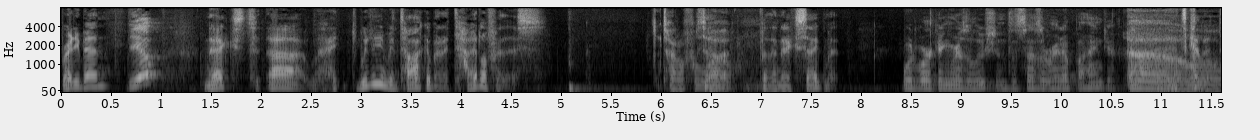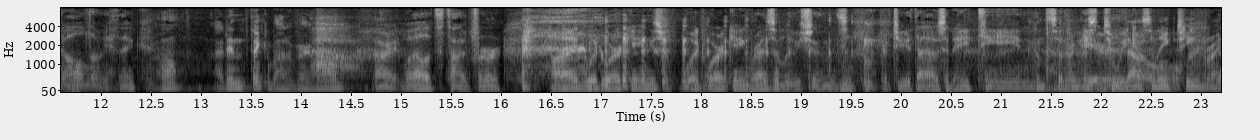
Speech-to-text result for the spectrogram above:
Ready, Ben? Yep. Next, uh, we didn't even talk about a title for this. Title for so, what? For the next segment. Woodworking resolutions. It says it right up behind you. Oh. It's kind of dull, don't you think? Well, I didn't think about it very long. All right. Well, it's time for Fine Woodworking's Woodworking Resolutions for 2018. Considering it's Here 2018 right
